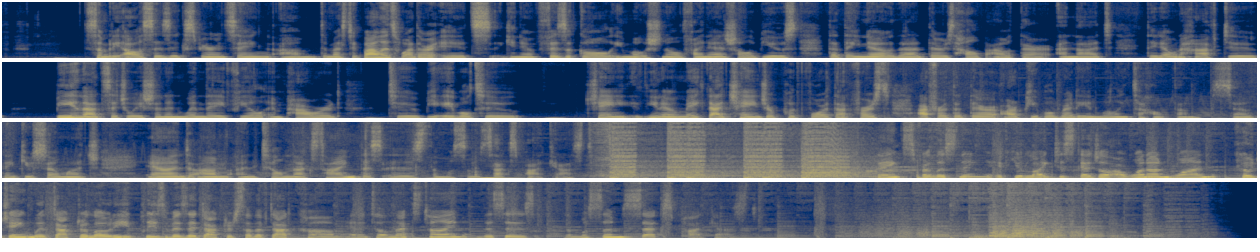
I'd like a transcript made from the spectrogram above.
somebody else is experiencing um, domestic violence, whether it's you know physical, emotional, financial abuse, that they know that there's help out there and that they don't have to be in that situation and when they feel empowered to be able to change you know make that change or put forth that first effort that there are people ready and willing to help them so thank you so much and um, until next time this is the muslim sex podcast Thanks for listening. If you'd like to schedule a one on one coaching with Dr. Lodhi, please visit drsadaf.com. And until next time, this is the Muslim Sex Podcast.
